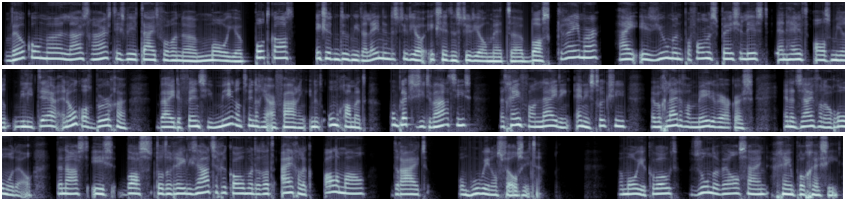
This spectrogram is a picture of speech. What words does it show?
Welkom uh, luisteraars. Het is weer tijd voor een uh, mooie podcast. Ik zit natuurlijk niet alleen in de studio. Ik zit in de studio met uh, Bas Kramer. Hij is Human Performance Specialist en heeft als militair en ook als burger bij Defensie meer dan 20 jaar ervaring in het omgaan met complexe situaties, het geven van leiding en instructie, het begeleiden van medewerkers en het zijn van een rolmodel. Daarnaast is Bas tot de realisatie gekomen dat het eigenlijk allemaal draait om hoe we in ons vel zitten. Een mooie quote, zonder welzijn geen progressie.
